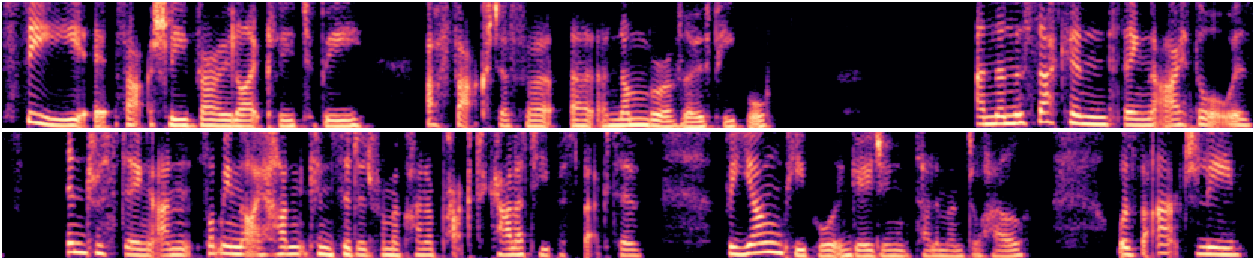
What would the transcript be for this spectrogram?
see, it's actually very likely to be a factor for a, a number of those people. And then the second thing that I thought was interesting and something that I hadn't considered from a kind of practicality perspective for young people engaging with telemental health was that actually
